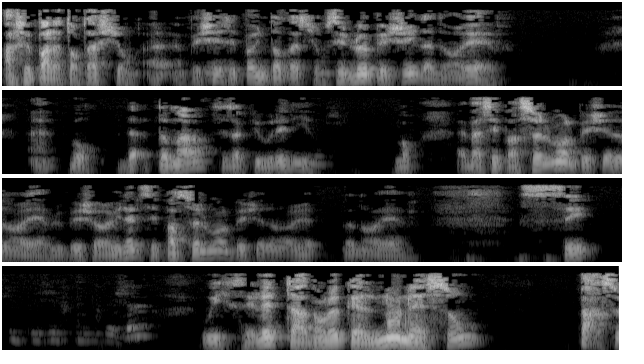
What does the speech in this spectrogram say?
Ah, c'est pas la tentation. Un, péché, c'est pas une tentation. C'est le péché d'Adam et Ève. Hein? Bon. Thomas, c'est ça que tu voulais dire. Bon eh ben c'est pas seulement le péché d'Adam et Ève. Le péché originel, c'est pas seulement le péché d'Adam et Ève. C'est, oui, c'est l'état dans lequel nous naissons parce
